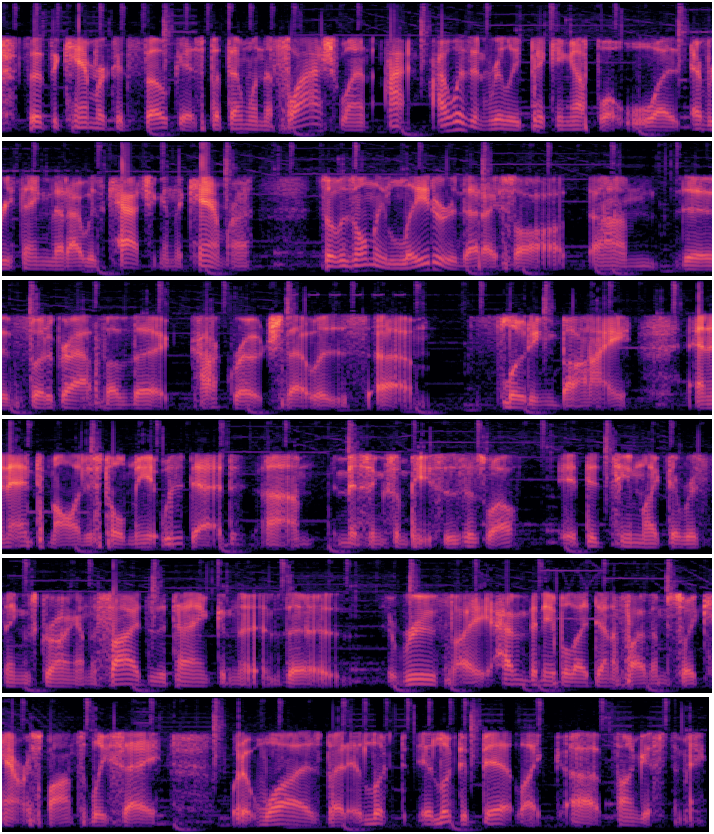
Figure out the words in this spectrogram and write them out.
so that the camera could focus. But then when the flash went, I, I wasn't really picking up what was everything that I was catching in the camera. So it was only later that I saw um, the photograph of the cockroach that was um, floating by, and an entomologist told me it was dead, um, missing some pieces as well. It did seem like there was things growing on the sides of the tank and the, the, the roof. I haven't been able to identify them, so I can't responsibly say what it was, but it looked it looked a bit like uh, fungus to me.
